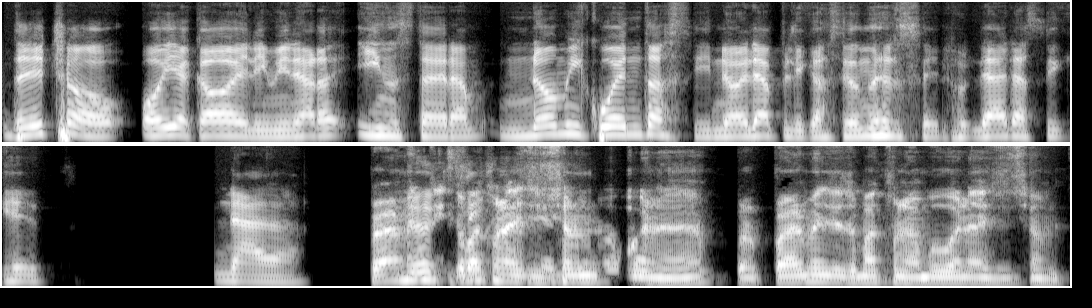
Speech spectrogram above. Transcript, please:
De hecho, hoy acabo de eliminar Instagram, no mi cuenta, sino la aplicación del celular, así que nada. Probablemente tomaste una decisión muy buena, ¿eh? Pro- Probablemente tomaste una muy buena decisión.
